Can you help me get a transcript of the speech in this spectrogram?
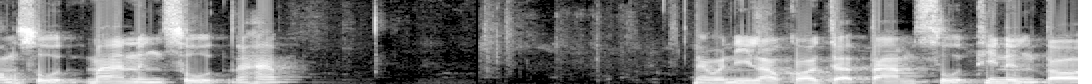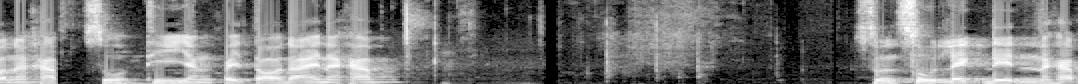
2 สูตรมา 1 สูตรนะครับในวันนี้เราก็จะตามสูตรที่ 1 ต่อนะครับ สูตรที่ยังไปต่อได้นะครับ ส่วนสูตรเลขเด่นนะครับ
